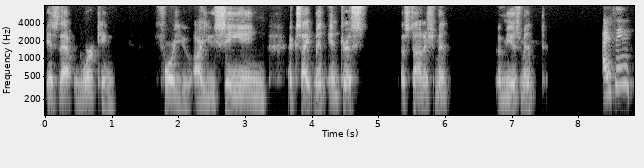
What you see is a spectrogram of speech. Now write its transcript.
is that working for you? Are you seeing excitement interest astonishment amusement? I think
